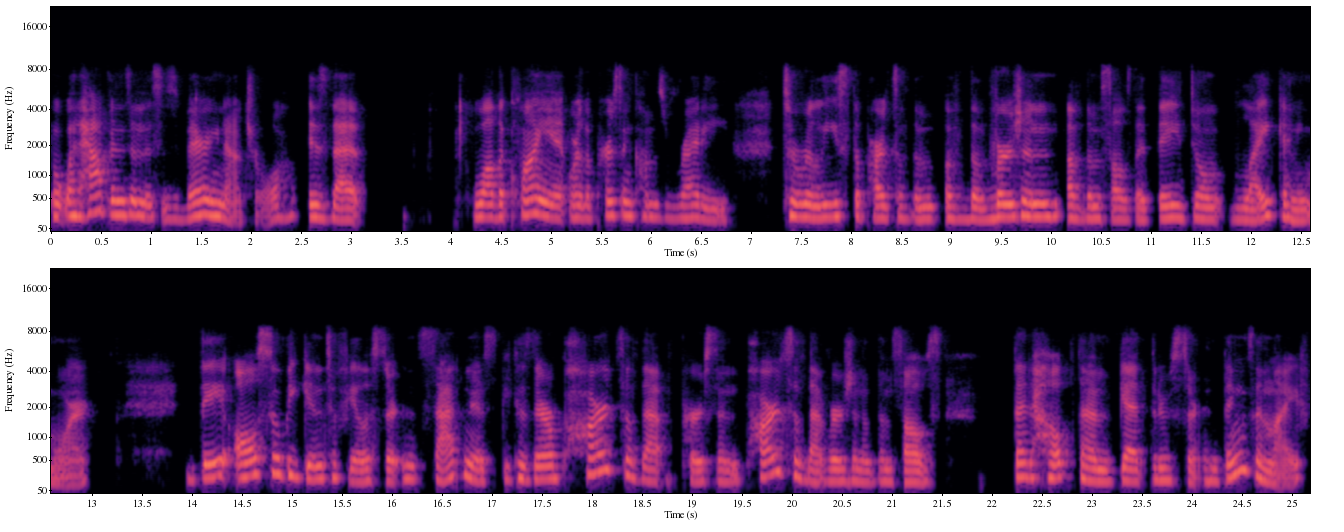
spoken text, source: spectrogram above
But what happens and this is very natural is that while the client or the person comes ready to release the parts of them of the version of themselves that they don't like anymore. They also begin to feel a certain sadness because there are parts of that person parts of that version of themselves that help them get through certain things in life.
